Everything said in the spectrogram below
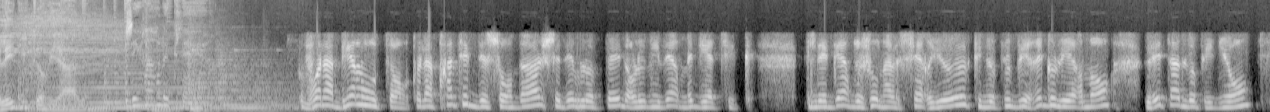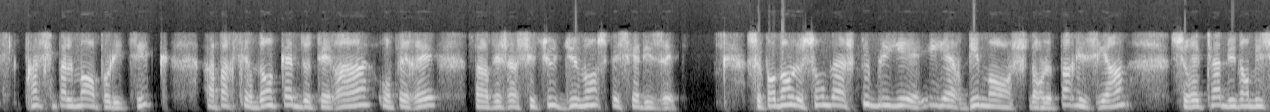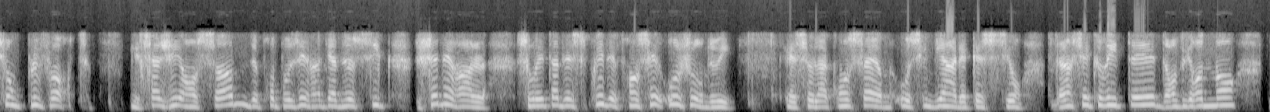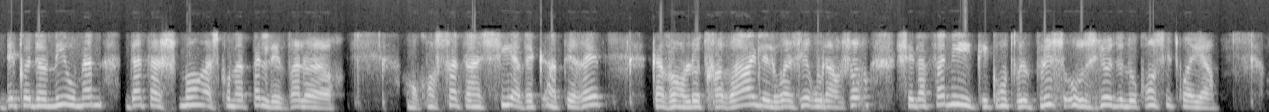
L'éditorial. Gérard Leclerc. Voilà bien longtemps que la pratique des sondages s'est développée dans l'univers médiatique. Il n'est guère de journal sérieux qui ne publie régulièrement l'état de l'opinion, principalement en politique, à partir d'enquêtes de terrain opérées par des instituts dûment spécialisés. Cependant, le sondage publié hier dimanche dans le Parisien se réclame d'une ambition plus forte. Il s'agit en somme de proposer un diagnostic général sur l'état d'esprit des Français aujourd'hui. Et cela concerne aussi bien les questions d'insécurité, d'environnement, d'économie ou même d'attachement à ce qu'on appelle les valeurs. On constate ainsi avec intérêt qu'avant le travail, les loisirs ou l'argent, c'est la famille qui compte le plus aux yeux de nos concitoyens.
